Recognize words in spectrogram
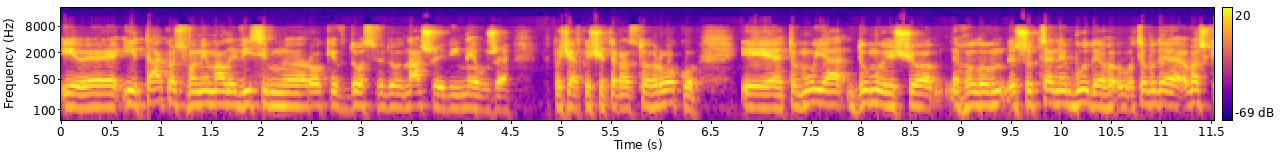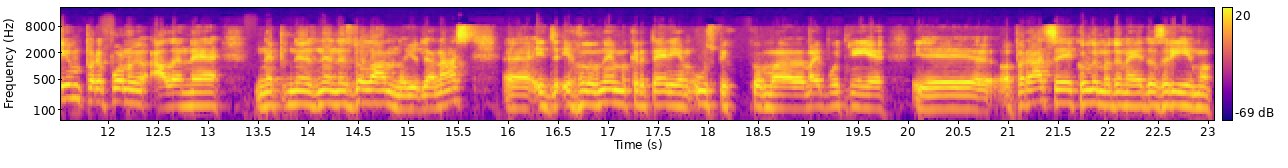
І, е, і також вони мали 8 років досвіду нашої війни вже початку 2014 року. І тому я думаю, що головне, що це не буде це буде важким перепоною, але не, не, не, не нездоланною для нас. Е, І, і головним критерієм успіхом е, майбутньої е, операції, коли ми до неї дозріємо,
